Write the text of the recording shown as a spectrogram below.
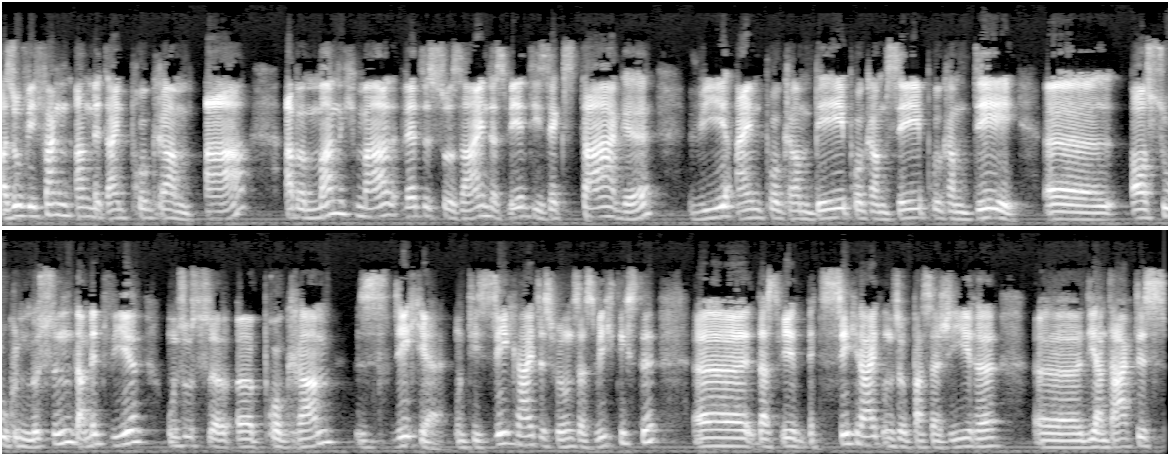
Also wir fangen an mit einem Programm A, aber manchmal wird es so sein, dass während die sechs Tage wie ein Programm B, Programm C, Programm D äh, aussuchen müssen, damit wir unser äh, Programm sicher. Und die Sicherheit ist für uns das Wichtigste, äh, dass wir mit Sicherheit unsere Passagiere äh, die Antarktis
